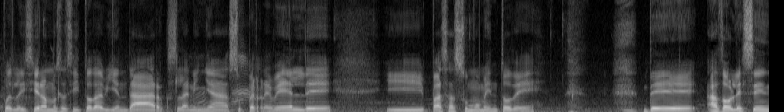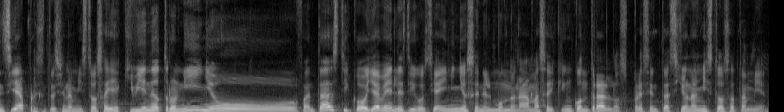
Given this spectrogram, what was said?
pues la hiciéramos así todavía en Darks, la niña súper rebelde y pasa su momento de, de adolescencia, presentación amistosa. Y aquí viene otro niño. Fantástico. Ya ven, les digo, si hay niños en el mundo, nada más hay que encontrarlos. Presentación amistosa también.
